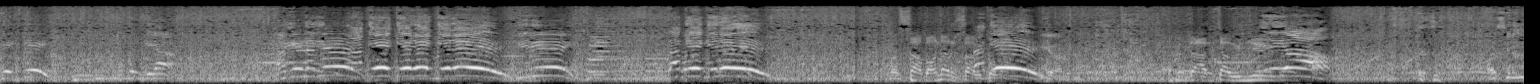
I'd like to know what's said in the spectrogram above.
Okey, okey. Apa lagi ya? Lagi, lagi. Lagi, kiri, kiri. Kiri. Lagi, kiri. Masak bang nak rusak. Lagi. Dah ancak bunyi. Kiri ya. Asyik.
